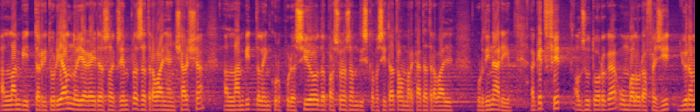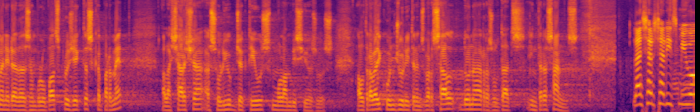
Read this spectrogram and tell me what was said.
En l'àmbit territorial no hi ha gaires exemples de treball en xarxa en l'àmbit de la incorporació de persones amb discapacitat al mercat de treball ordinari. Aquest fet els otorga un valor afegit i una manera de desenvolupar els projectes que permet a la xarxa assolir objectius molt ambiciosos. El treball conjunt i transversal dona resultats interessants. La xarxa Lismivo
